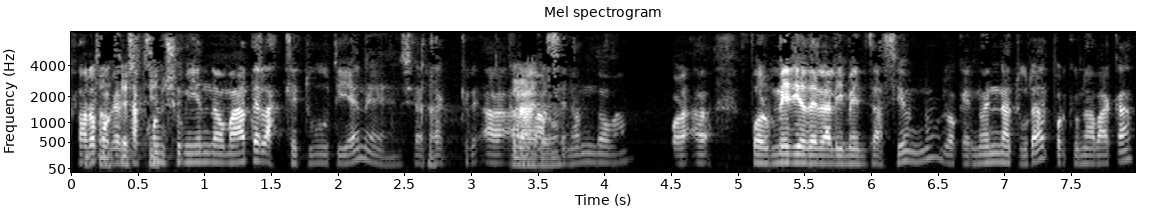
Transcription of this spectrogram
Claro, porque Entonces, estás consumiendo más de las que tú tienes. O sea, estás Claro. almacenando más por, a- por medio de la alimentación, ¿no? Lo que no es natural, porque una vaca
